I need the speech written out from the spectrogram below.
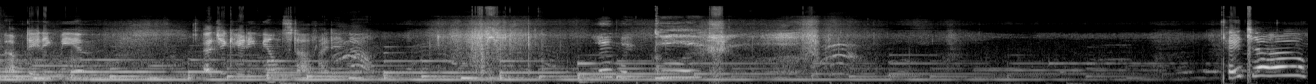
and updating me and educating me on stuff I didn't know. Oh my gosh. Hey Joe.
